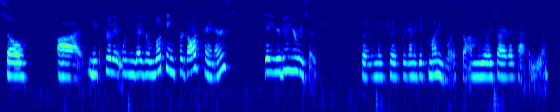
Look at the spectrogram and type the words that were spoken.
So uh, make sure that when you guys are looking for dog trainers, that you're doing your research. So to make sure that you're going to get your money's worth. So I'm really sorry that's happened to you.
